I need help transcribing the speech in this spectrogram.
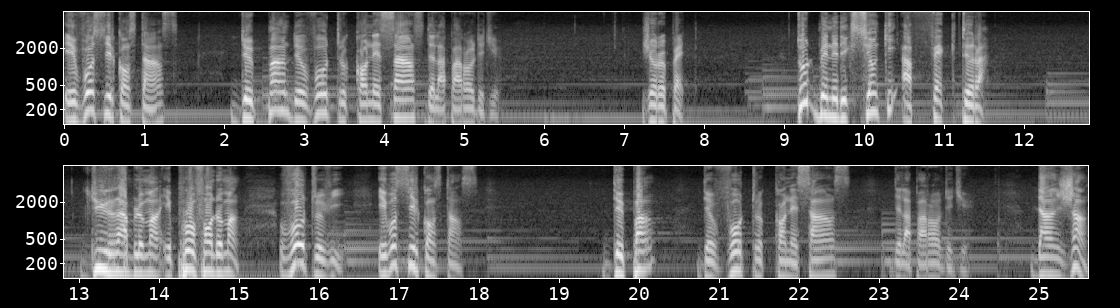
et vos circonstances dépend de votre connaissance de la parole de Dieu. Je répète, toute bénédiction qui affectera durablement et profondément votre vie et vos circonstances dépend de votre connaissance de la parole de Dieu. Dans Jean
